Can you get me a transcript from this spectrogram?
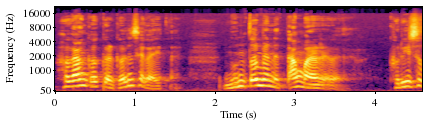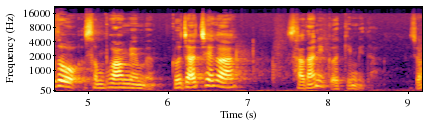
흑암 꺾을 권세가 있다. 눈 뜨면 딱 말, 그리스도 선포하면 그 자체가 사단이 꺾입니다. 그죠?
